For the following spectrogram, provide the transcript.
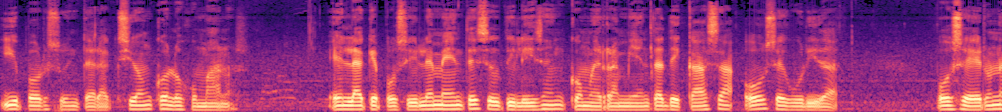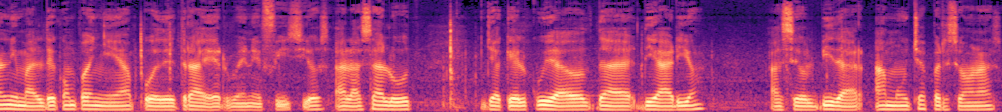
y por su interacción con los humanos, en la que posiblemente se utilicen como herramientas de caza o seguridad. Poseer un animal de compañía puede traer beneficios a la salud, ya que el cuidado diario hace olvidar a muchas personas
